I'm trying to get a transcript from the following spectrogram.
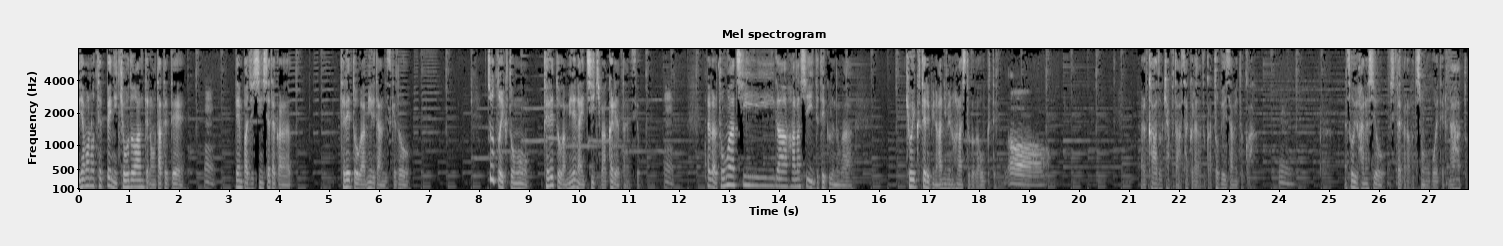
山のてっぺんに共同アンテナを立てて、うん。電波受信してたから、テレ東が見れたんですけど、ちょっと行くともう、テレ東が見れない地域ばっかりだったんですよ。うん。だから友達が話出てくるのが、教育テレビのアニメの話とかが多くて、ああ。カードキャプターさくらだとか、戸部勇美とか、うん。そういう話をしてたから私も覚えてるなと。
